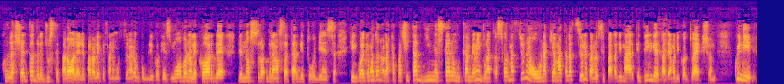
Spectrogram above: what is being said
con la scelta delle giuste parole, le parole che fanno emozionare un pubblico, che smuovono le corde del nostro, della nostra target audience, che in qualche modo hanno la capacità di innescare un cambiamento, una trasformazione o una chiamata all'azione quando si parla di marketing e parliamo di call to action. Quindi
